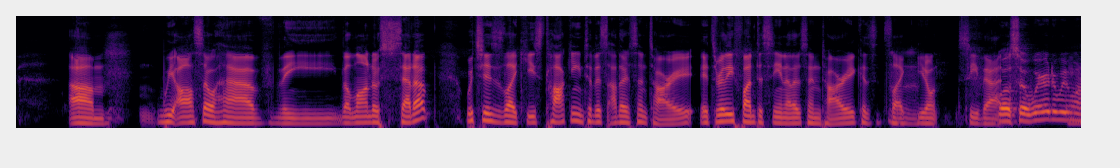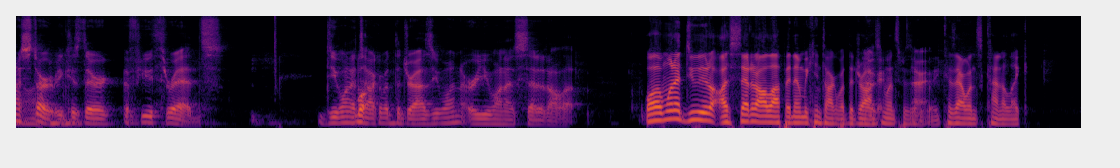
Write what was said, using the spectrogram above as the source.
Um, we also have the the Londo setup, which is like he's talking to this other Centauri. It's really fun to see another Centauri because it's like Mhm. you don't see that. Well, so where do we want to start? Because there are a few threads. Do you want to Well- talk about the Drazi one, or you want to set it all up? Well, I want to do it. I'll set it all up, and then we can talk about the Drazi Okay, one specifically because that one's kind of like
